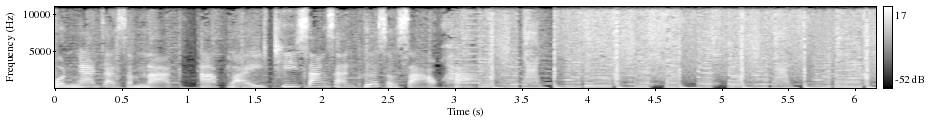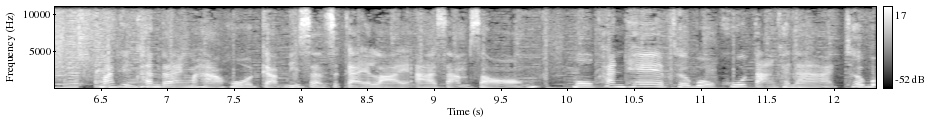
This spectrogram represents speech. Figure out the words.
ผลงานจากสำนักอาร์พไลที่สร้างสรรค์เพื่อสาวๆค่ะ ถึงคันแรงมหาโหดกับนิสสันสกายไลน์ R32 โมคันเทพเทอร์โบคู่ต่างขนาด เทอร์โบ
